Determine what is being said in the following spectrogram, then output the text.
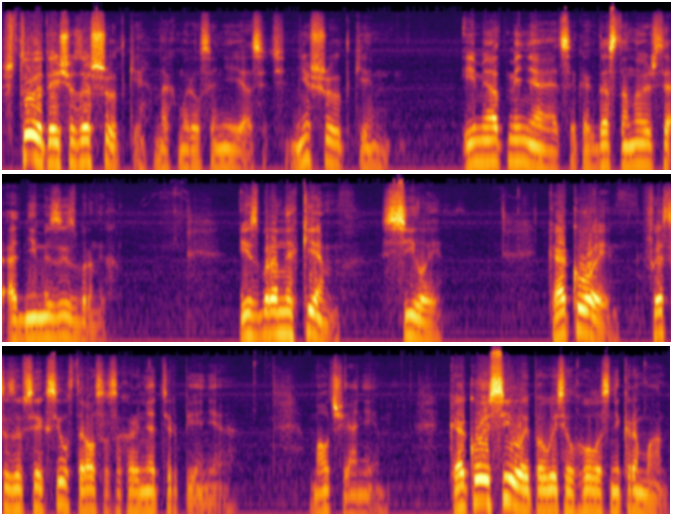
«Что это еще за шутки?» – нахмурился неясыть. «Не шутки. Имя отменяется, когда становишься одним из избранных». «Избранных кем?» «Силой». «Какой?» Фесс изо всех сил старался сохранять терпение. Молчание. «Какой силой?» – повысил голос некромант.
